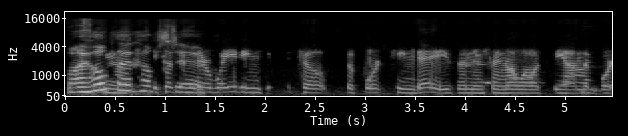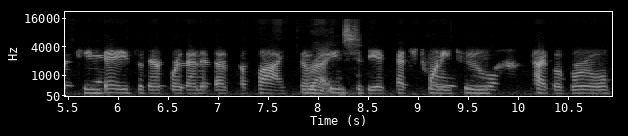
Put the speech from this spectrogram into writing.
Well, I hope yeah. that helps. Because to, if they're waiting till the 14 days, then they're saying, "Oh, well, it's beyond the 14 days, so therefore, then it does apply." So right. it seems to be a catch-22 type of rule.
